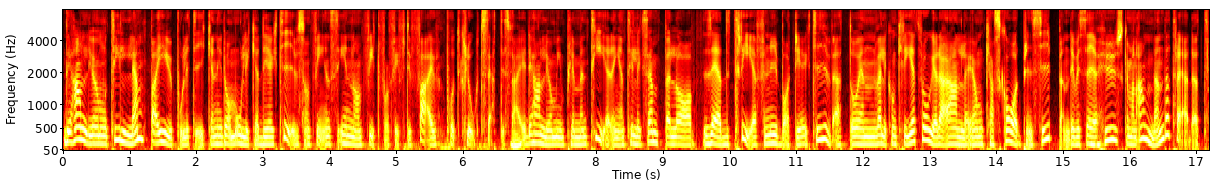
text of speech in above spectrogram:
det handlar ju om att tillämpa EU-politiken i de olika direktiv som finns inom Fit for 55 på ett klokt sätt i Sverige. Mm. Det handlar ju om implementeringen till exempel av RED 3, förnybart-direktivet och en väldigt konkret fråga där handlar ju om kaskadprincipen, det vill säga hur ska man använda trädet?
